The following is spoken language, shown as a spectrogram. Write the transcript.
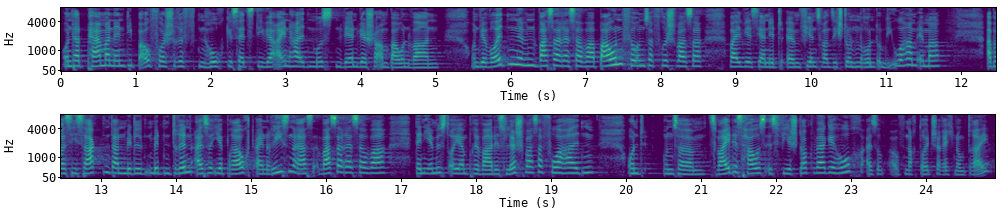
und hat permanent die Bauvorschriften hochgesetzt, die wir einhalten mussten, während wir schon am Bauen waren. Und wir wollten ein Wasserreservoir bauen für unser Frischwasser, weil wir es ja nicht ähm, 24 Stunden rund um die Uhr haben immer. Aber sie sagten dann mittendrin, also ihr braucht ein riesen Wasserreservoir, denn ihr müsst euer privates Löschwasser vorhalten. Und unser zweites Haus ist vier Stockwerke hoch, also auf, nach deutscher Rechnung drei.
